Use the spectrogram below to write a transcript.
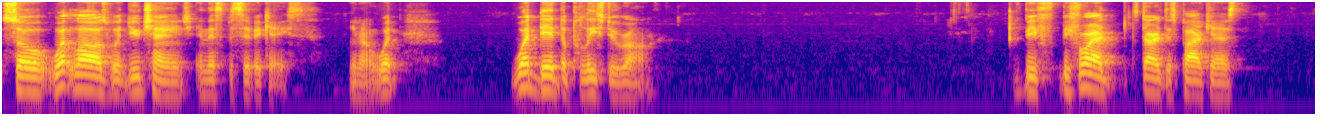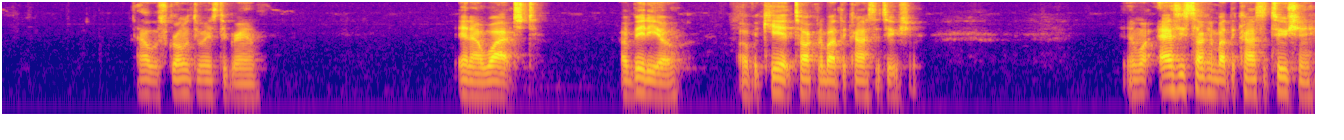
So what laws would you change in this specific case? You know, what what did the police do wrong? Bef- before I started this podcast, I was scrolling through Instagram and I watched a video of a kid talking about the Constitution. And as he's talking about the Constitution,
